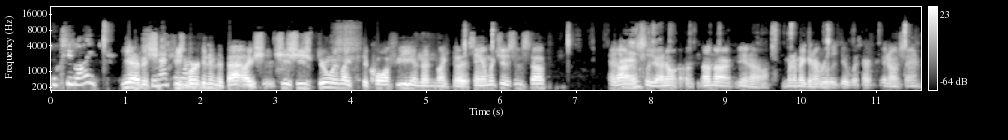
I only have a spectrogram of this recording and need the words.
That she like? Yeah, Is but she she, she's working? working in the back. Like she, she, she's doing like the coffee and then like the sandwiches and stuff. And Oh, honestly, I don't. I'm not. You know, I'm not making it really good with her. You know what I'm saying?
